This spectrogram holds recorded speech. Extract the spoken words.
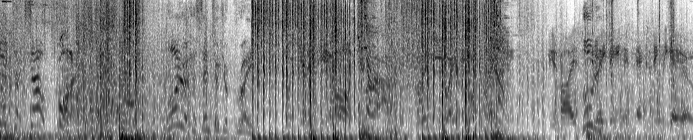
Semtex out! Bollocks! Water has entered your brain! We're getting hit hard. Friendly UAV on station. Be advised, Loading. UAV is exiting the AO.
